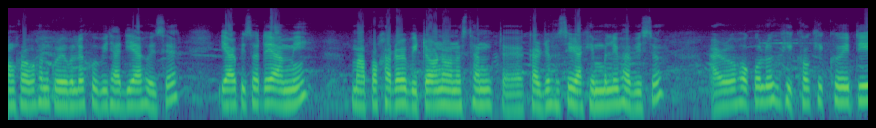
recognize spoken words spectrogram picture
অংশগ্ৰহণ কৰিবলৈ সুবিধা দিয়া হৈছে। ইয়াৰ পিছতে আমি মাহ প্ৰসাদৰ বিতৰণৰ অনুষ্ঠান কাৰ্যসূচী ৰাখিম বুলি ভাবিছোঁ। আৰু সকলো শিক্ষক শিক্ষয়িত্ৰী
